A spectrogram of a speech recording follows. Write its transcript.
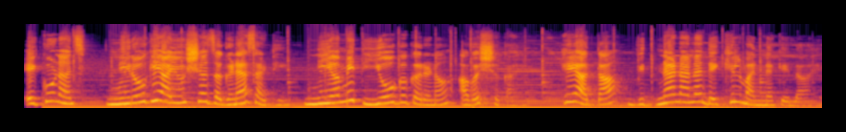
एकूणच निरोगी आयुष्य जगण्यासाठी नियमित योग करणं आवश्यक आहे. हे आता विज्ञानानं देखील मान्य केलं आहे.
